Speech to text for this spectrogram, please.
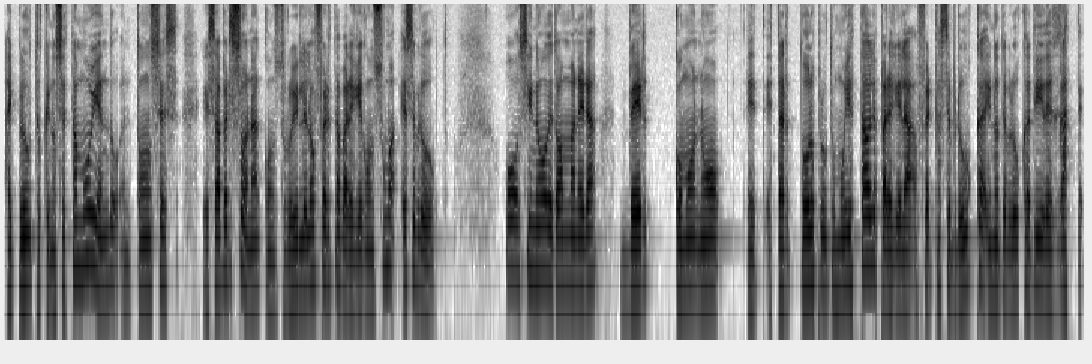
hay productos que no se están moviendo, entonces esa persona construirle la oferta para que consuma ese producto. O si no, de todas maneras, ver cómo no eh, estar todos los productos muy estables para que la oferta se produzca y no te produzca a ti desgaste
